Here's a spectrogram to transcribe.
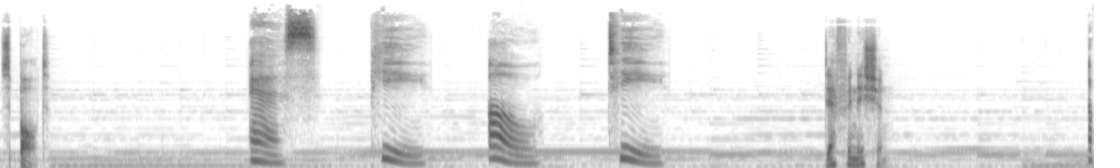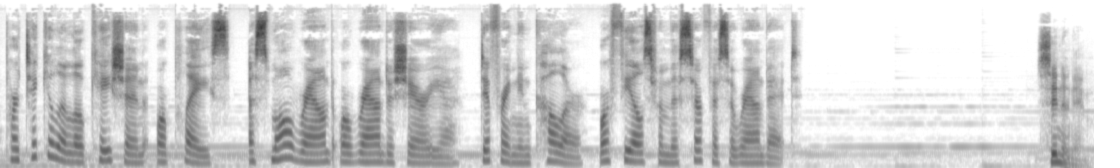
Spot S P O T Definition A particular location or place, a small round or roundish area, differing in color or feels from the surface around it. Synonym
